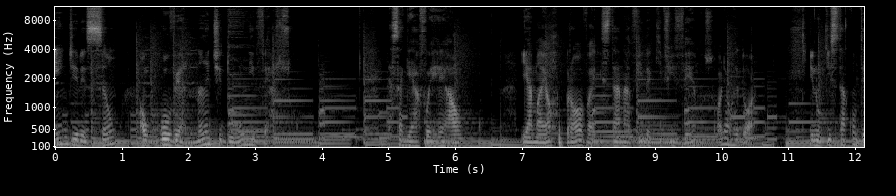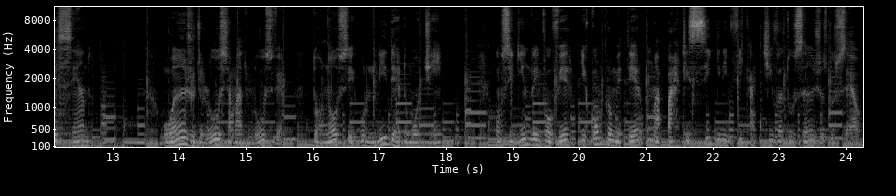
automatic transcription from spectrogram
em direção ao governante do universo. Essa guerra foi real e a maior prova está na vida que vivemos, olha ao redor, e no que está acontecendo. O anjo de luz chamado Lúcifer tornou-se o líder do motim, conseguindo envolver e comprometer uma parte significativa dos anjos do céu,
